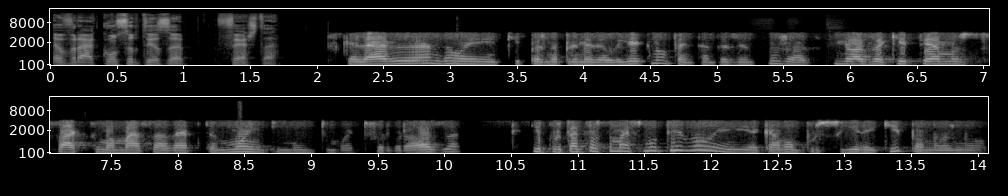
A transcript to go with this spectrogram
haverá com certeza festa. Se calhar andam em equipas na Primeira Liga que não tem tanta gente nos jogos. Nós aqui temos, de facto, uma massa adepta muito, muito, muito fervorosa e, portanto, eles também se motivam e acabam por seguir a equipa. Nós, no,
